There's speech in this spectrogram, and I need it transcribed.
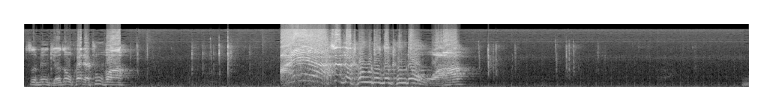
致命节奏，快点触发！哎呀，这个抠都能抠到我！你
